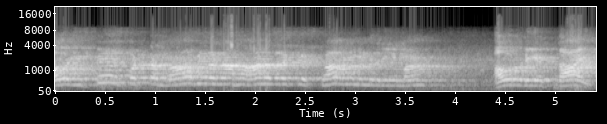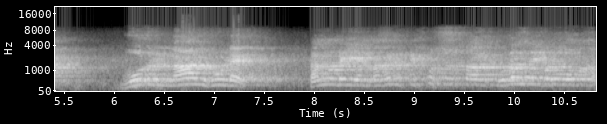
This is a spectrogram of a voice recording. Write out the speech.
அவர் இப்பேற்பட்ட மாவீரனாக ஆனதற்கு காரணம் என்ன தெரியுமா? அவருடைய தாய் ஒரு நாள் கூட தன்னுடைய மகன் திப்பு சுல்தான் குழந்தை பருவமாக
